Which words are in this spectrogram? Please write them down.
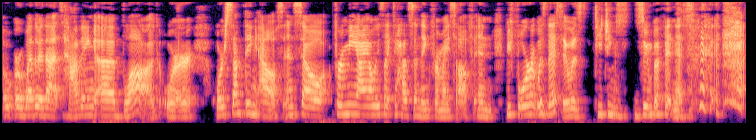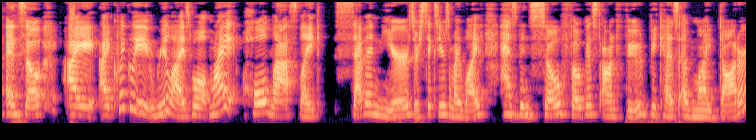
or whether that's having a blog or or something else. And so for me, I always like to have something for myself. And before it was this, it was teaching Zumba fitness. and so I I quickly realized, well, my whole last like seven years or six years of my life has been so focused on food because of my daughter.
